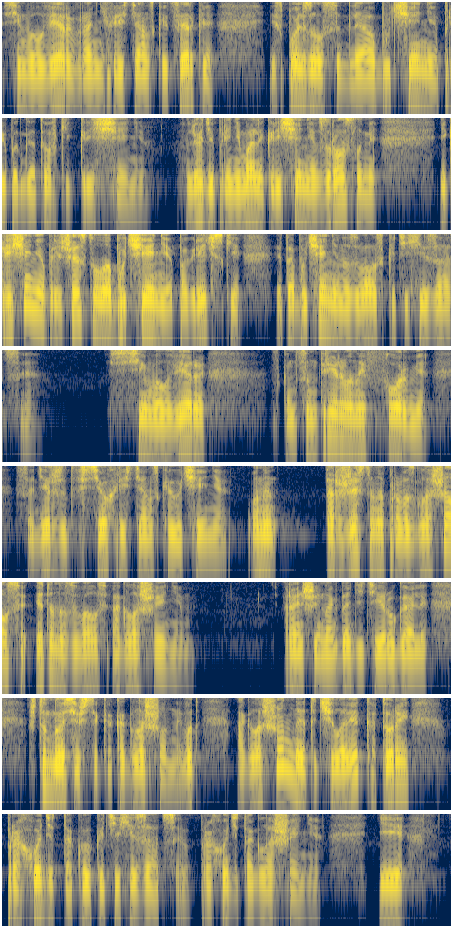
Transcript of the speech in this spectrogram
Символ веры в ранней христианской церкви использовался для обучения при подготовке к крещению. Люди принимали крещение взрослыми, и крещению предшествовало обучение. По-гречески это обучение называлось катехизация. Символ веры в концентрированной форме – содержит все христианское учение. Он торжественно провозглашался, это называлось оглашением. Раньше иногда детей ругали, что носишься как оглашенный. Вот оглашенный – это человек, который проходит такую катехизацию, проходит оглашение. И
